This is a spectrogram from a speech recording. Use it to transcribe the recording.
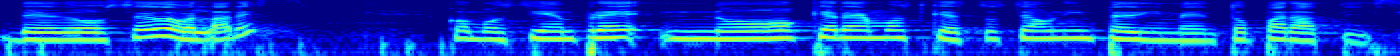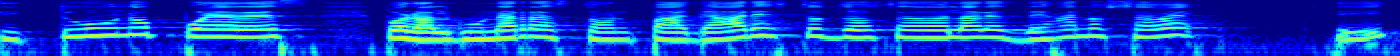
de 12 dólares. Como siempre, no queremos que esto sea un impedimento para ti. Si tú no puedes, por alguna razón, pagar estos 12 dólares, déjanos saber, ¿sí?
